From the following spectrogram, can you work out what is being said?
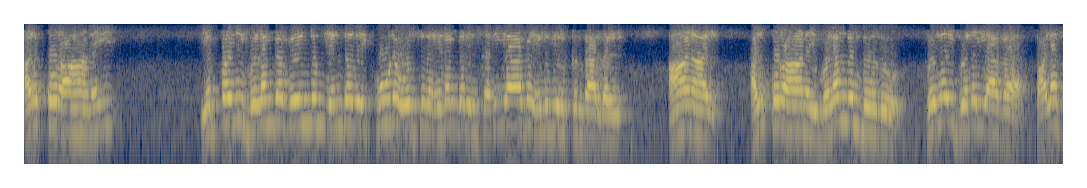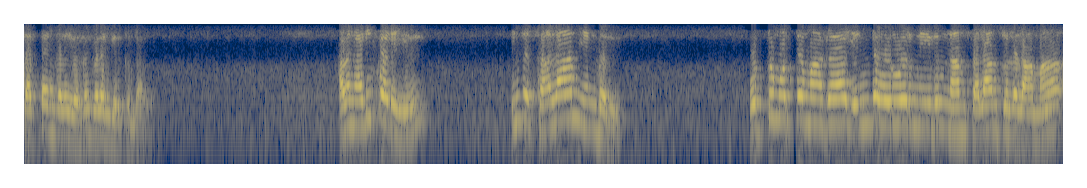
அல்குரானை எப்படி விளங்க வேண்டும் என்பதை கூட ஒரு சில இடங்களில் சரியாக எழுதியிருக்கின்றார்கள். ஆனால் அல்குரானை விளங்கும் போது விலை விலையாக பல சட்டங்களை இவர்கள் விளங்கியிருக்கின்றார்கள். அதன் அடிப்படையில் இந்த சலாம் என்பது ஒட்டுமொத்தமாக எந்த ஒருவர் மீதும் நாம் சலாம் சொல்லலாமா?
